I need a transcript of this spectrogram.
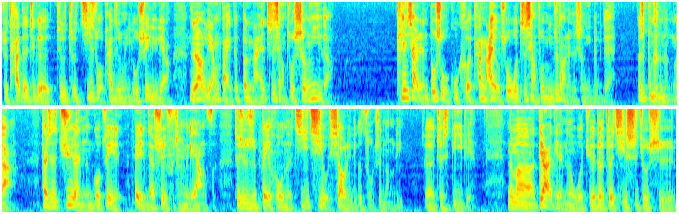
就他的这个就就极左派这种游说力量，能让两百个本来只想做生意的天下人都是我顾客，他哪有说我只想做民主党人的生意，对不对？那是不可能的。但是居然能够最被人家说服成那个样子，这就是背后呢极其有效率的一个组织能力。呃，这是第一点。那么第二点呢，我觉得这其实就是，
